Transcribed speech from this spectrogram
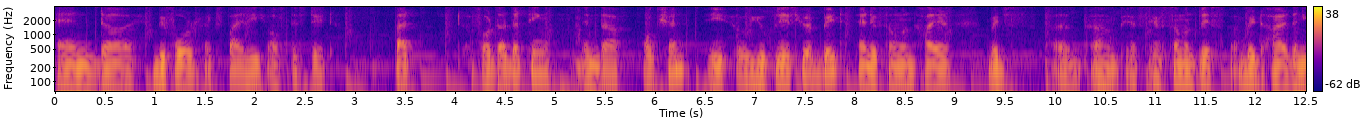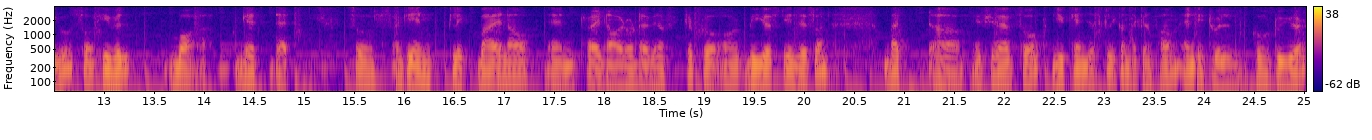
and uh, before expiry of this date. But for the other thing in the auction you, you place your bid and if someone higher bids uh, um, if, if someone places a bid higher than you so he will get that. So again click buy now and right now I don't have enough crypto or BUSD in this one but uh, if you have so you can just click on the confirm and it will go to your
